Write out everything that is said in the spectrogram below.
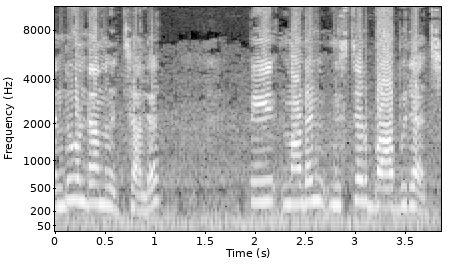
എന്തുകൊണ്ടാന്ന് വെച്ചാൽ ഈ നടൻ മിസ്റ്റർ ബാബുരാജ്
